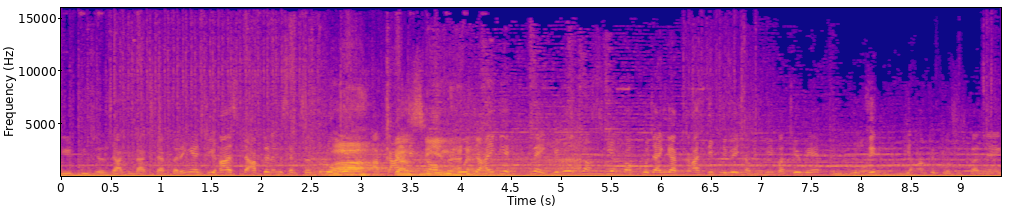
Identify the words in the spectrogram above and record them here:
लीड पीछे जाके बैक स्टेप करेंगे। जी हाँ स्टॉप करने में सक्सेसफुल हो गए हो जाएँगे। नहीं गिरो का सीएम लॉक हो जाएँगे। आकाश दीप निवेश अभी भी बचे हुए हैं। रोहित यहाँ पे कोशिश कर रहे हैं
